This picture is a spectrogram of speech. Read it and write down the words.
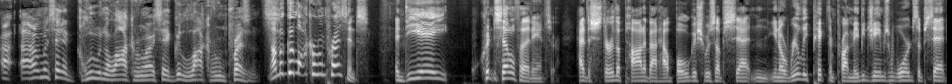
a- I, I don't want to say the glue in the locker room. I say a good locker room presence. I'm a good locker room presence. And DA couldn't settle for that answer. had to stir the pot about how Bogus was upset and, you know, really picked and prod. Maybe James Ward's upset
